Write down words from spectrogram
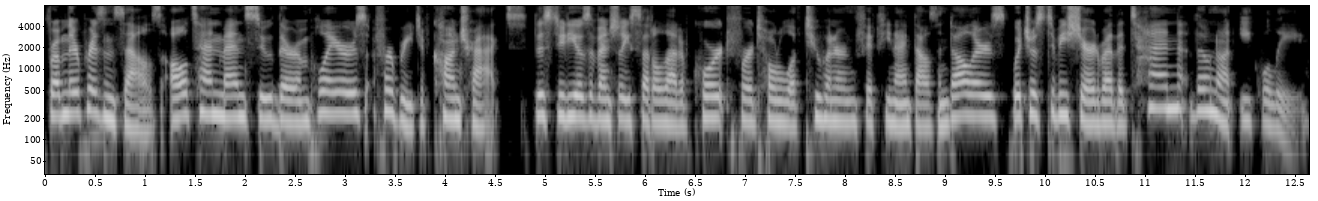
From their prison cells, all 10 men sued their employers for breach of contract. The studios eventually settled out of court for a total of $259,000, which was to be shared by the 10, though not equally.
